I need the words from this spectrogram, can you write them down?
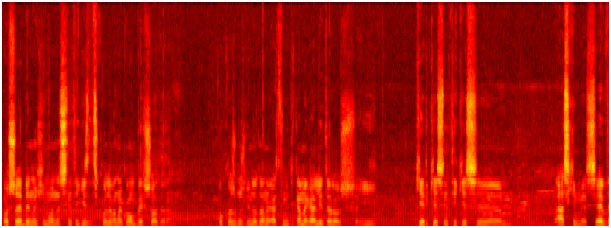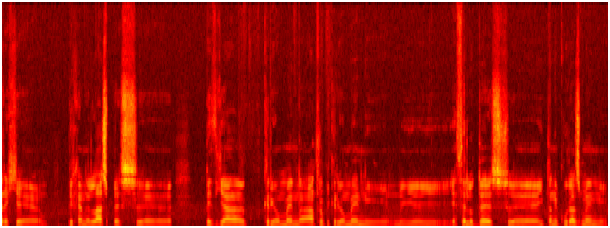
Όσο έμπαινε ο χειμώνας, οι συνθήκες δυσκόλευαν ακόμα περισσότερο. Ο κόσμος γινόταν αριθμητικά μεγαλύτερος. Οι καιρικές συνθήκες ε, άσχημες, έβρεχε, υπήρχαν λάσπες, ε, παιδιά κρυωμένα, άνθρωποι κρυωμένοι, οι εθελοντές ε, ήταν κουρασμένοι.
